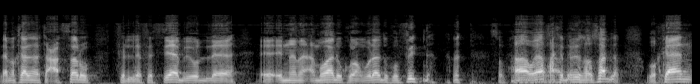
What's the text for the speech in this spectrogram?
لما كانوا يتعثروا في في الثياب يقول آه، إنما أموالكم وأولادكم فتنة. سبحان آه الله. ويضحك النبي صلى الله عليه وسلم. وكان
